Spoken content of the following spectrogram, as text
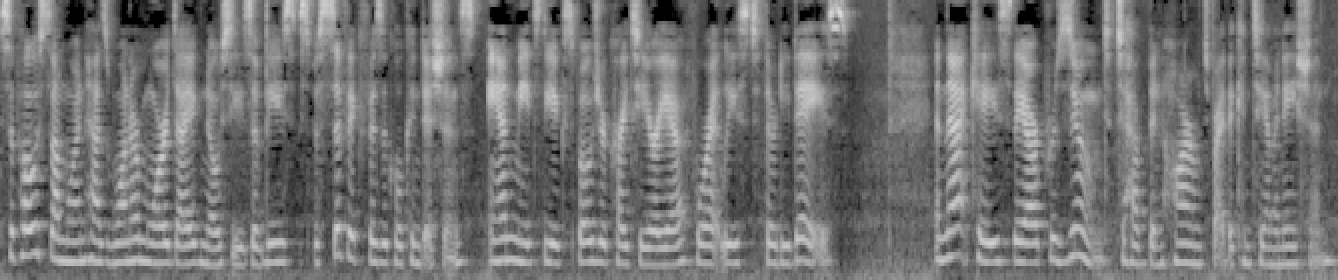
Suppose someone has one or more diagnoses of these specific physical conditions and meets the exposure criteria for at least 30 days. In that case, they are presumed to have been harmed by the contamination.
